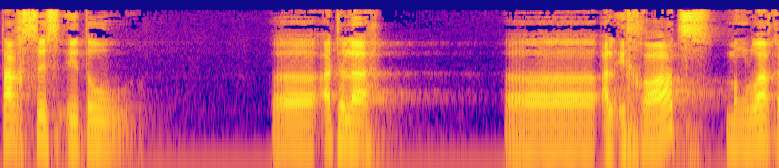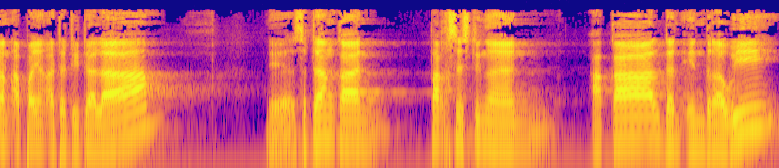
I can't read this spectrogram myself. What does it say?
taksis itu uh, adalah uh, al-ikhraj mengeluarkan apa yang ada di dalam ya, sedangkan taksis dengan akal dan indrawi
